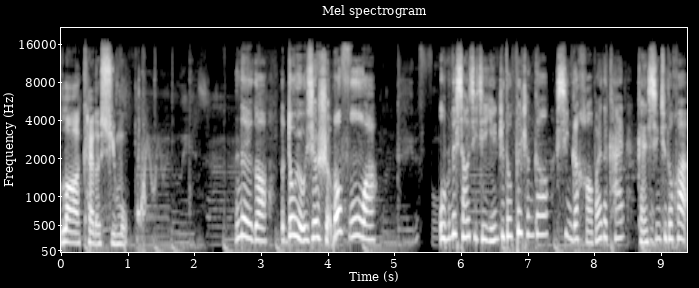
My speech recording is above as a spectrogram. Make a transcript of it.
拉开了序幕。那个都有一些什么服务啊？我们的小姐姐颜值都非常高，性格好玩的开，感兴趣的话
